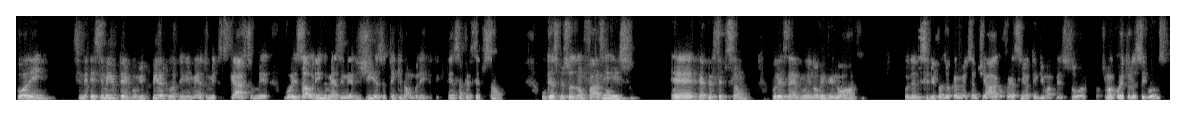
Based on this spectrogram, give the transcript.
Porém, se nesse meio tempo eu me perco no atendimento, me desgasto, me, vou exaurindo minhas energias, eu tenho que dar um break, eu tenho que ter essa percepção. O que as pessoas não fazem é isso, é ter a percepção. Por exemplo, em 99, quando eu decidi fazer o caminho de Santiago, foi assim: eu atendi uma pessoa, de uma corretora de seguros,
